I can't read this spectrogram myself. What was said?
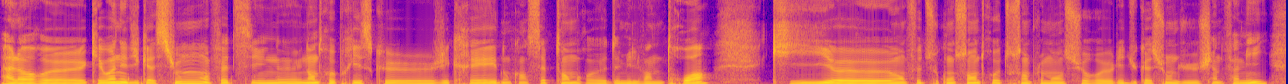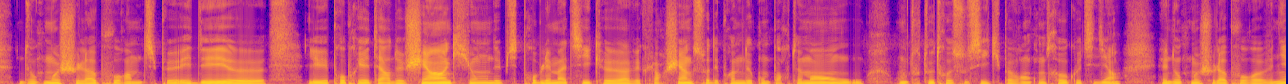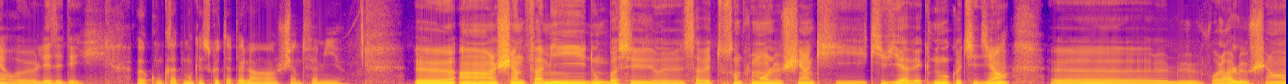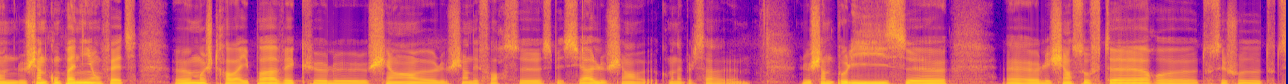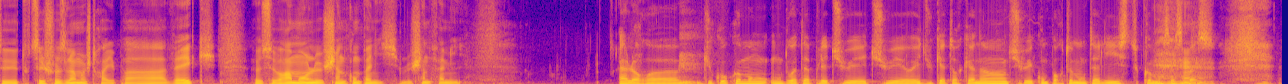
Alors, euh, K1 Education, en fait, c'est une, une entreprise que j'ai créée donc, en septembre 2023 qui euh, en fait se concentre tout simplement sur euh, l'éducation du chien de famille. Donc moi je suis là pour un petit peu aider euh, les propriétaires de chiens qui ont des petites problématiques avec leurs chiens, que ce soit des problèmes de comportement ou, ou tout autre souci qu'ils peuvent rencontrer au quotidien. Et donc moi je suis là pour venir les aider. concrètement, qu'est-ce que tu appelles un chien de famille? Euh, un chien de famille, donc bah, euh, ça va être tout simplement le chien qui, qui vit avec nous au quotidien. Euh, le, voilà, le chien, le chien de compagnie en fait. moi, je travaille pas avec le chien, le chien des forces spéciales, le chien, comment on appelle ça, le chien de police. les chiens sauveteurs, toutes ces choses, toutes ces, toutes ces choses-là, moi je travaille pas avec. c'est vraiment le chien de compagnie, le chien de famille. Alors, euh, du coup, comment on doit t'appeler? Tu es, tu es euh, éducateur canin, tu es comportementaliste, comment ça se passe?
